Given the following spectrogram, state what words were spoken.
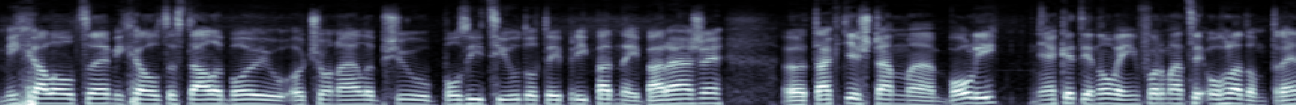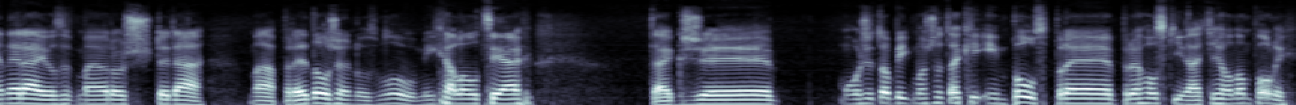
Michalovce. Michalovce stále bojujú o čo najlepšiu pozíciu do tej prípadnej baráže. E, taktiež tam boli nejaké tie nové informácie ohľadom trénera. Jozef Majoroš teda má predlženú zmluvu v Michalovciach. Takže môže to byť možno taký impuls pre, pre hostí na tehelnom poli.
